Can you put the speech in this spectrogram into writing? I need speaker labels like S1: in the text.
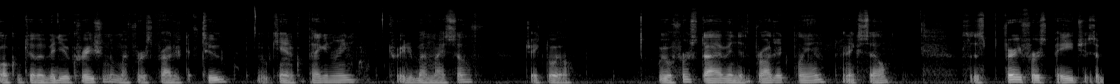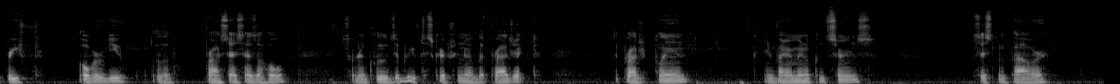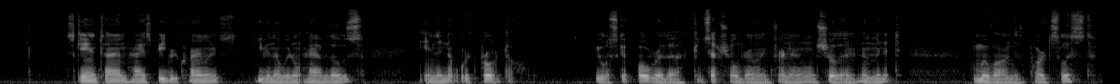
S1: Welcome to the video creation of my first project of two, the mechanical peg and ring, created by myself, Jake Doyle. We will first dive into the project plan in Excel. So this very first page is a brief overview of the process as a whole. So it includes a brief description of the project, the project plan, environmental concerns, system power, scan time, high speed requirements, even though we don't have those, and the network protocol. We will skip over the conceptual drawing for now and show that in a minute. We'll move on to the parts list.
